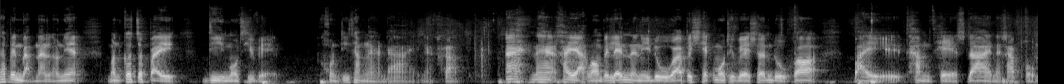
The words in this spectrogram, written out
ถ้าเป็นแบบนั้นแล้วเนี่ยมันก็จะไป demotivate คนที่ทำงานได้นะครับ อะนะฮะใครอยากลองไปเล่นอันนี้ดูว่าไปเช็ค motivation ดูก็ไปทำเทสได้นะครับผม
